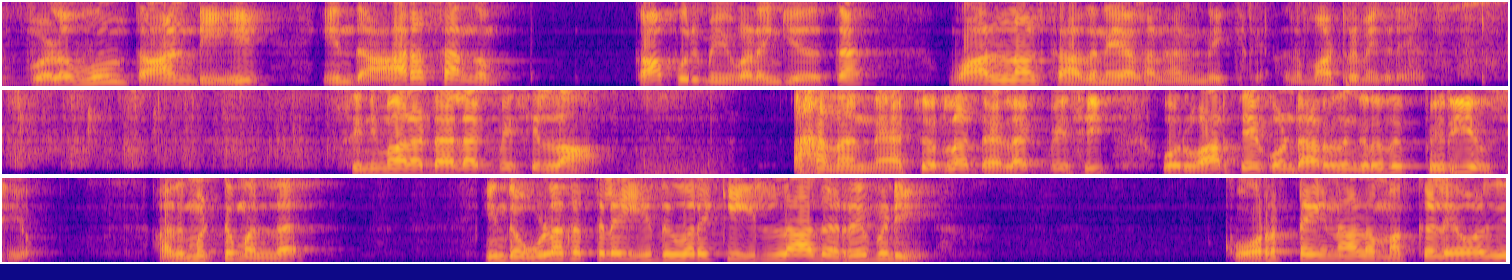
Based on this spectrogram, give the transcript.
இவ்வளவும் தாண்டி இந்த அரசாங்கம் காப்புரிமை வழங்கியதை வாழ்நாள் சாதனையாக நான் நினைக்கிறேன். அதில் மாற்றமே கிடையாது. சினிமாவில் டைலாக் பேசிடலாம். ஆனால் நேச்சுரலாக டைலாக் பேசி ஒரு வார்த்தையை கொண்டாடுறதுங்கிறது பெரிய விஷயம். அது மட்டுமல்ல இந்த உலகத்தில் இதுவரைக்கும் இல்லாத ரெமிடி கொரட்டையினால் மக்கள் எவ்வளவு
